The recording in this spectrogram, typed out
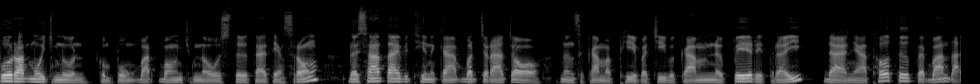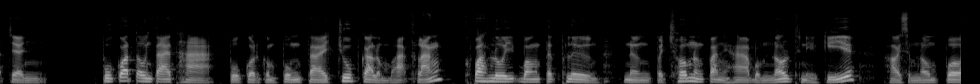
ពលរដ្ឋមួយចំនួនកំពុងបាត់បង់ចំណូលស្ទើរតែទាំងស្រុងដោយសារតែវិធានការបិទចរាចរណ៍និងសកម្មភាពអាជីវកម្មនៅពេលរាត្រីដែលអាជ្ញាធរទើបតែបានដាក់ចេញពួកគាត់ត្អូញត្អែថាពួកគាត់កំពុងតែជួបការលំបាកខ្លាំងខ្វះលុយបង់ទឹកភ្លើង និងប្រឈមនឹងបញ្ហាបំណុលធនាគារហើយសំណូមពរ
